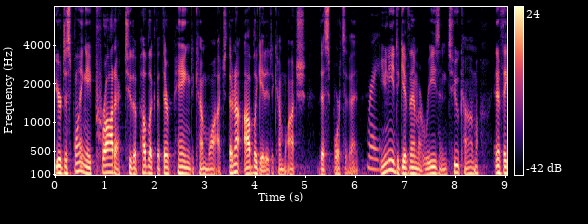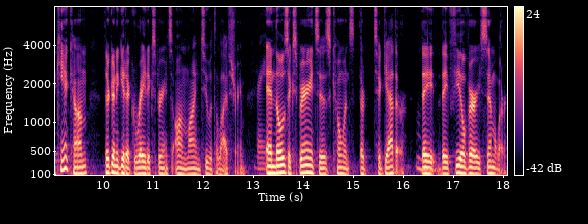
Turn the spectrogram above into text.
you're displaying a product to the public that they're paying to come watch. They're not obligated to come watch this sports event. Right. You need to give them a reason to come. And if they can't come, they're going to get a great experience online too with the live stream. Right. And those experiences coincide they're together. Mm-hmm. They they feel very similar.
